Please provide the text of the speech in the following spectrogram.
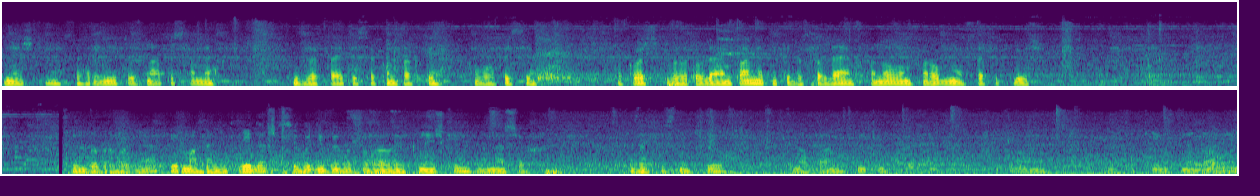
книжки з граніту з написами, звертайтеся, контакти в описі. Також виготовляємо пам'ятники, доставляємо, встановимо, робимо все під ключ. Всім доброго дня. Фірма Граніт Лідер. Сьогодні виготовили книжки для наших захисників на пам'ятники. Ось такі от медалі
